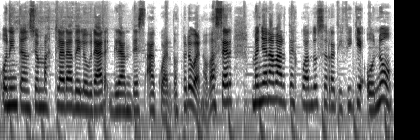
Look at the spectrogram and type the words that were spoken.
una intención más clara de lograr grandes acuerdos. Pero bueno, va a ser mañana martes cuando se ratifique o no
